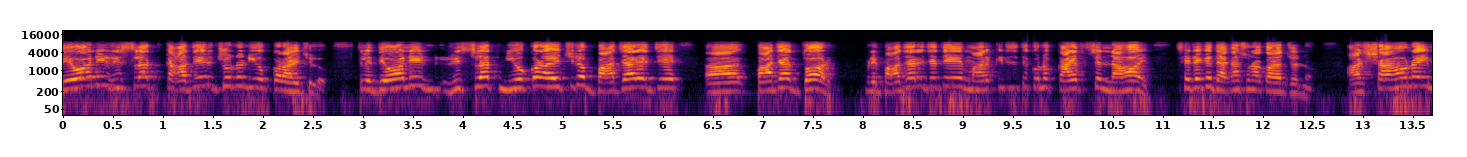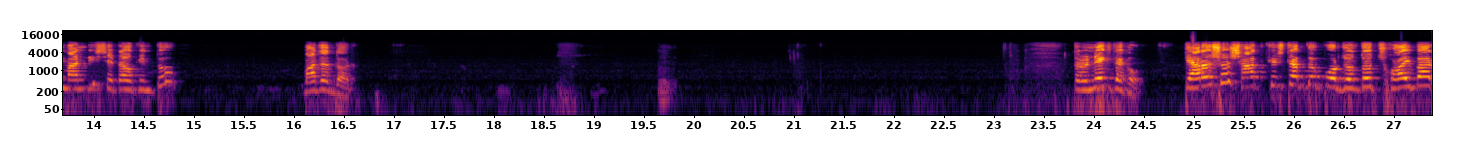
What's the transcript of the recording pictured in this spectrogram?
দেওয়ানি রিসলাত কাদের জন্য নিয়োগ করা হয়েছিল? তাহলে দেওয়ানি রিসলাত নিয়োগ করা হয়েছিল বাজারে যে বাজার দর মানে বাজারে যাতে মার্কেটে যাতে কোনো কারেকশন না হয়, সেটাকে দেখাশোনা করার জন্য। আর শাহনাই মান্ডি, সেটাও কিন্তু বাজার দর। তবে নেক্সট দেখো, তেরোশো সাত খ্রিস্টাব্দ পর্যন্ত ছয়বার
